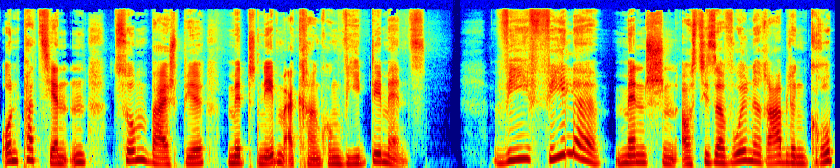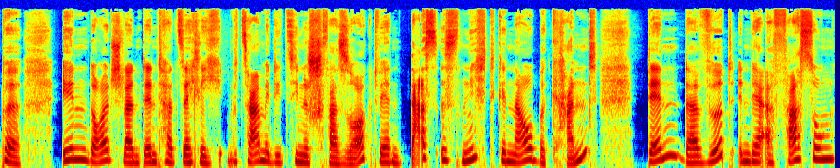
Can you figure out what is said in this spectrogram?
und Patienten, zum Beispiel mit Nebenerkrankungen wie Demenz. Wie viele Menschen aus dieser vulnerablen Gruppe in Deutschland denn tatsächlich zahnmedizinisch versorgt werden, das ist nicht genau bekannt, denn da wird in der Erfassung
